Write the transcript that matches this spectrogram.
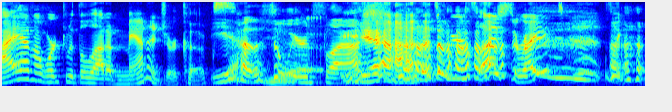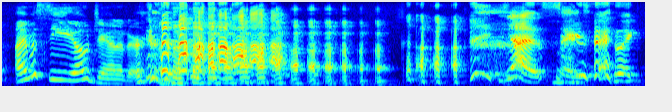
I haven't worked with a lot of manager cooks. Yeah, that's a weird slash. Yeah, that's a weird slash, right? It's like, I'm a CEO janitor. yes, exactly. Like,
